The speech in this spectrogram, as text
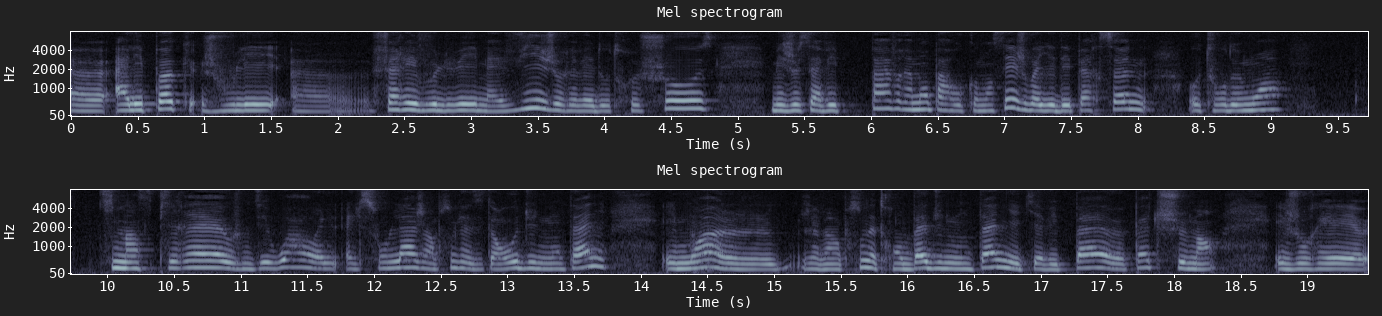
euh, à l'époque, je voulais euh, faire évoluer ma vie, je rêvais d'autres choses, mais je ne savais pas vraiment par où commencer. Je voyais des personnes autour de moi qui m'inspiraient, où je me disais waouh, elles, sont là, j'ai l'impression qu'elles étaient en haut d'une montagne, et moi j'avais l'impression d'être en bas d'une montagne et qu'il n'y avait pas, pas de chemin. Et j'aurais euh,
